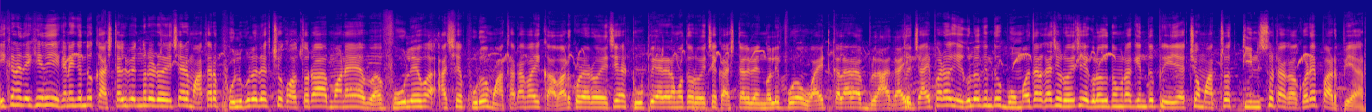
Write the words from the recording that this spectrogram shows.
এইখানে দেখিয়ে দিই, এখানে কিন্তু কাস্টাল বেঙ্গলে রয়েছে, আর মাথার ফুলগুলো দেখছ কতটা মানে ফুলে আছে পুরো মাথাটা ভাই কাভার করে রয়েছে টু পেয়ারের মতো রয়েছে কাস্টাল বেঙ্গলি পুরো হোয়াইট কালার আর ব্ল্যাক আই যাই পারো, এগুলো কিন্তু বোম্বাদার কাছে রয়েছে, এগুলো তোমরা কিন্তু পেয়ে যাচ্ছ মাত্র তিনশো টাকা করে পার পেয়ার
